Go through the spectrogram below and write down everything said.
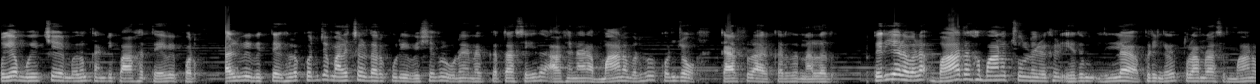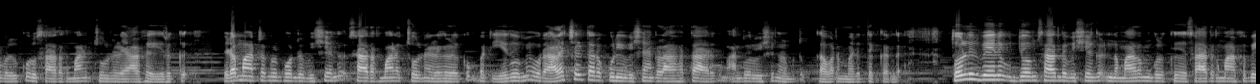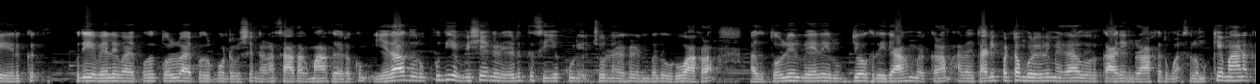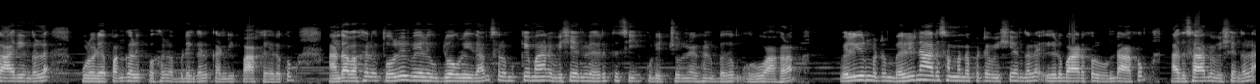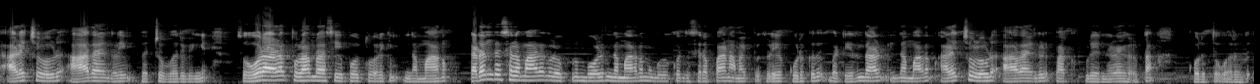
சுய முயற்சி என்பதும் கண்டிப்பாக தேவைப்படும். கல்வி வித்தைகளில் கொஞ்சம் அலைச்சல் தரக்கூடிய விஷயங்கள் உடனே நடக்கத்தான் செய்து ஆகினால மாணவர்கள் கொஞ்சம் கேர்ஃபுல்லாக இருக்கிறது நல்லது. பெரிய அளவில் பாதகமான சூழ்நிலைகள் எதுவும் இல்லை அப்படிங்கிறது துலாம் ராசி மாணவர்களுக்கு ஒரு சாதகமான சூழ்நிலையாக இருக்குது இடமாற்றங்கள் போன்ற விஷயங்கள் சாதகமான சூழ்நிலைகள் இருக்கும் பட் எதுவுமே ஒரு அலைச்சல் தரக்கூடிய விஷயங்களாகத்தான் இருக்கும். அந்த ஒரு விஷயங்கள் மட்டும் கவனம் எடுத்துக்கங்க. தொழில் வேலை உத்தியோகம் சார்ந்த விஷயங்கள் இந்த மாதம் உங்களுக்கு சாதகமாகவே இருக்குது புதிய வேலை வாய்ப்புகள் தொழில் வாய்ப்புகள் போன்ற விஷயங்கள்லாம் சாதகமாக இருக்கும். ஏதாவது ஒரு புதிய விஷயங்களை எடுத்து செய்யக்கூடிய சூழ்நிலைகள் என்பது உருவாகலாம். அது தொழில் வேலை உத்தியோக ரீதியாகவும் இருக்கலாம். அல்லது தனிப்பட்ட முறையிலும் ஏதாவது ஒரு காரியங்களாக இருக்கும். சில முக்கியமான காரியங்களில் உங்களுடைய பங்களிப்புகள் அப்படிங்கிறது கண்டிப்பாக இருக்கும். அந்த வகையில் தொழில் வேலை உத்தியோக ரீதியாக சில முக்கியமான விஷயங்களை எடுத்து செய்யக்கூடிய ஈடுபாடுகள் என்பதும் உருவாகலாம். வெளியூர் மற்றும் வெளிநாடு சம்பந்தப்பட்ட விஷயங்களில் ஈடுபாடுகள் உண்டாகும். அது சார்ந்த விஷயங்களில் அலைச்சலோடு ஆதாயங்களையும் பெற்று வருவீங்க. ஸோ ஓரளவு துலாம் ராசியை பொறுத்த வரைக்கும் இந்த மாதம் கடந்த சில மாதங்கள் ஒப்பிடும்போது இந்த மாதம் உங்களுக்கு கொஞ்சம் சிறப்பான அமைப்புகளையே கொடுக்குது. பட் இருந்தாலும் இந்த மாதம் அலைச்சலோடு ஆதாயங்களை பார்க்கக்கூடிய நிலைகள் தான் கொடுத்து வருது.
